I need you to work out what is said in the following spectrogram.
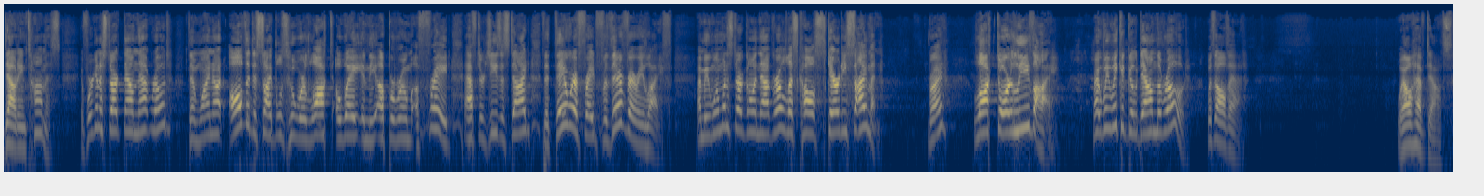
Doubting Thomas. If we're going to start down that road, then why not all the disciples who were locked away in the upper room afraid after Jesus died, that they were afraid for their very life? I mean, when we want to start going that road, let's call Scaredy Simon. right? Locked door Levi, right? We, we could go down the road with all that. We all have doubts,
